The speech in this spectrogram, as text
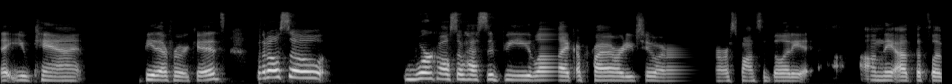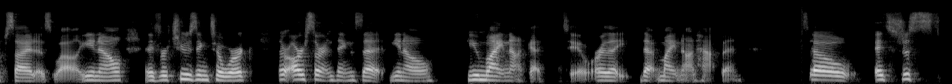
that you can't be there for your kids. But also work also has to be like a priority too and a responsibility on the at the flip side as well you know? If you're choosing to work there are certain things that you know you might not get to or that that might not happen. So it's just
